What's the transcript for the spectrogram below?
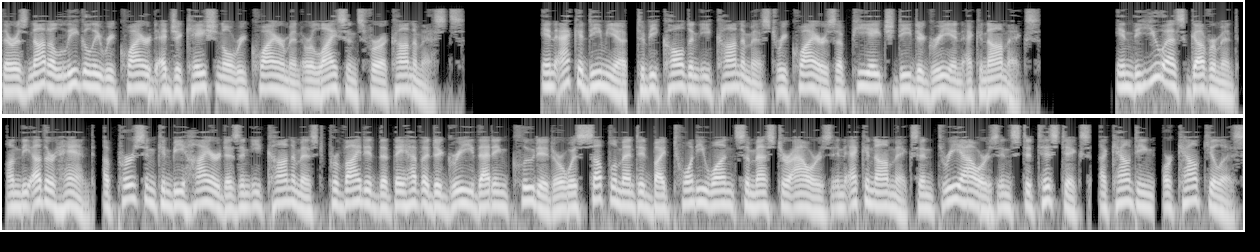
there is not a legally required educational requirement or license for economists. In academia, to be called an economist requires a PhD degree in economics. In the U.S. government, on the other hand, a person can be hired as an economist provided that they have a degree that included or was supplemented by 21 semester hours in economics and 3 hours in statistics, accounting, or calculus.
